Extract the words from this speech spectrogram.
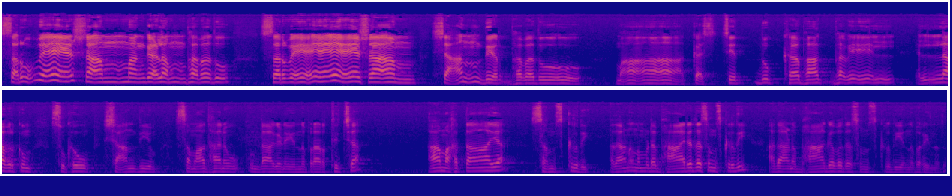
സർവേഷാം മംഗളം ഭവതു. സർവേഷാം ശാന്തിർഭവതു. മാ കശ്ചിത് ദുഃഖഭാഗ് ഭവേൽ എല്ലാവർക്കും സുഖവും ശാന്തിയും സമാധാനവും ഉണ്ടാകണേ എന്ന് പ്രാർത്ഥിച്ച ആ മഹത്തായ സംസ്കൃതി. അതാണ് നമ്മുടെ ഭാരത സംസ്കൃതി അതാണ് ഭാഗവത സംസ്കൃതി എന്ന് പറയുന്നത്.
